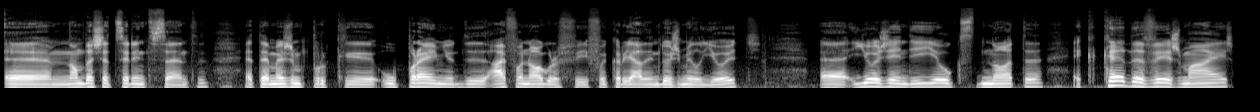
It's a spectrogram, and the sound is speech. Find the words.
Eh, não deixa de ser interessante, até mesmo porque o prémio de iPhoneography foi criado em 2008 eh, e hoje em dia o que se nota é que cada vez mais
